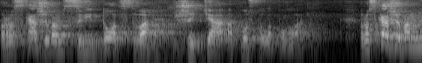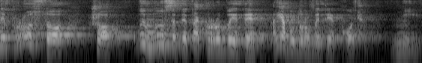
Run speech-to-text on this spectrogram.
Розкаже вам свідоцтва життя апостола Павла. Розкаже вам не просто, що ви мусите так робити, а я буду робити, як хочу. Ні.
